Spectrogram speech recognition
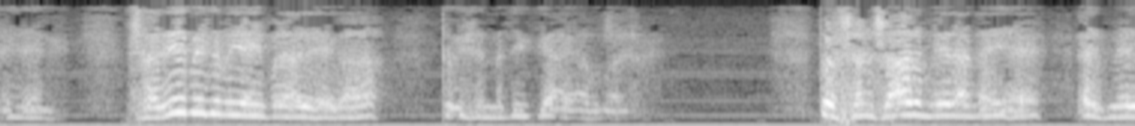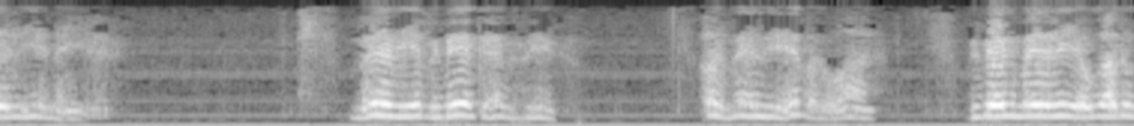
नहीं रहेंगे। शरीर भी जब यहीं पड़ा रहेगा तो इस नदी क्या है में? तो संसार मेरा नहीं है, अरे मेरे लिए नहीं है। मेरे लिए विवेक है विवेक, और मेरे लिए है भगवान। विवेक मेरे लिए होगा तो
